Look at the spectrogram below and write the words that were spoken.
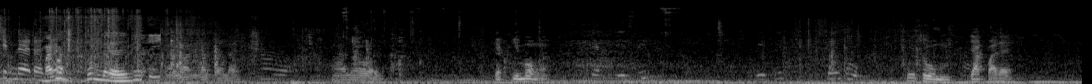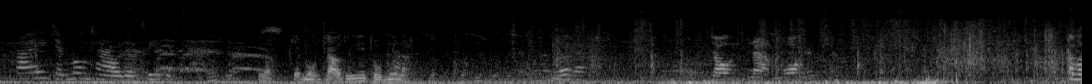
ชิมได้แต่มันส้มเลยที่ร้านก็แต่ละมาอร่อยเก็บกี่โมงอะเจ็ดดีสิบดีสิบสี่ถูกที่ทุมยักษ์ไปได้ใช่เจ็ดโมงเช้าเลยสี่ถูกเหรอเจ็ดโมงเช้าที่ที่ทุมนี่นะ เจาะหน้าพอกทำไม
